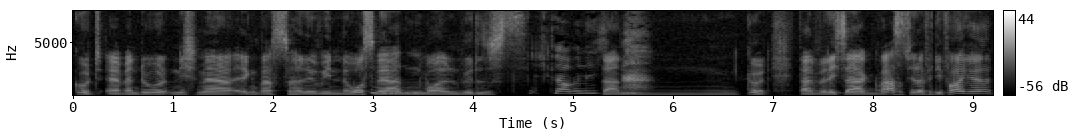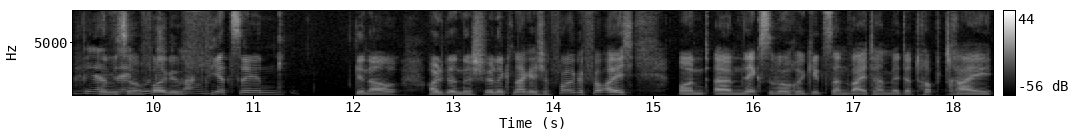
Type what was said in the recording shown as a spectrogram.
Gut, äh, wenn du nicht mehr irgendwas zu Halloween loswerden Mhm. wollen würdest, Ich glaube nicht. dann gut. Dann würde ich sagen, war es das wieder für die Folge. Wieder nämlich sehr so Folge lang. 14. Genau. Heute wieder eine schöne, knackige Folge für euch. Und ähm, nächste Woche geht es dann weiter mit der Top 3 Der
